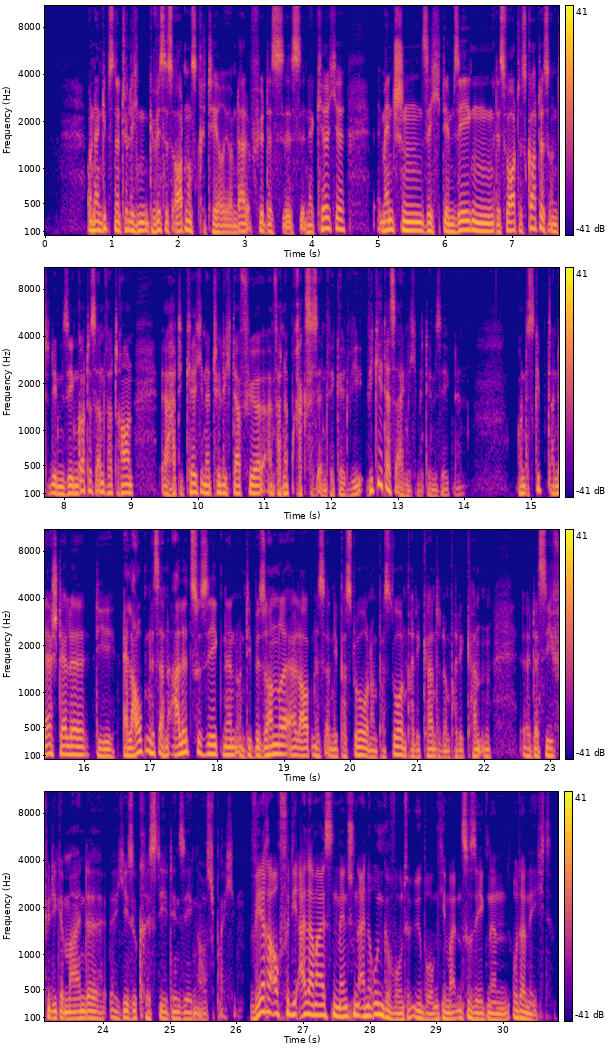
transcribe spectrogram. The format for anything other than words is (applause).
Und dann gibt es natürlich ein gewisses Ordnungskriterium dafür, dass es in der Kirche Menschen sich dem Segen des Wortes Gottes und dem Segen Gottes anvertrauen, hat die Kirche natürlich dafür einfach eine Praxis entwickelt. Wie, wie geht das eigentlich mit dem Segnen? Und es gibt an der Stelle die Erlaubnis an alle zu segnen und die besondere Erlaubnis an die Pastoren und Pastoren, Predikantinnen und Predikanten, äh, dass sie für die Gemeinde äh, Jesu Christi den Segen aussprechen. Wäre auch für die allermeisten Menschen eine ungewohnte Übung, jemanden zu segnen oder nicht?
